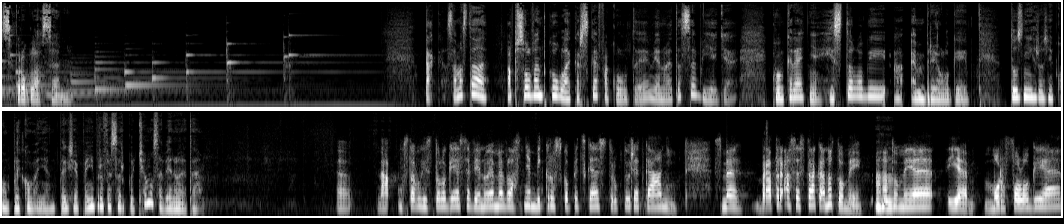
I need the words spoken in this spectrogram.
s proglasem. Tak, sama jste absolventkou lékařské fakulty, věnujete se vědě, konkrétně histologii a embryologii. To zní hrozně komplikovaně. Takže, paní profesorko, čemu se věnujete? Eh, na Ústavu histologie se věnujeme vlastně mikroskopické struktuře tkání. Jsme bratr a sestra k anatomii. Mm-hmm. Anatomie je morfologie,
